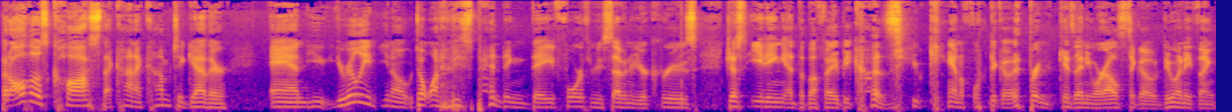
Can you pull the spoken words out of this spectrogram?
But all those costs that kind of come together and you, you really you know don't want to be spending day four through seven of your cruise just eating at the buffet because you can't afford to go bring your kids anywhere else to go do anything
